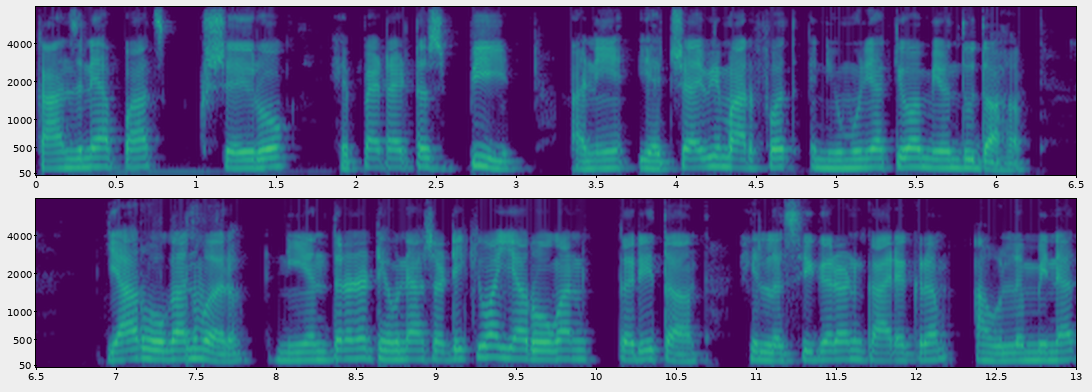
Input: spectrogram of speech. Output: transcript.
कांजण्या पाच क्षयरोग हेपॅटायटस बी आणि एच आय व्ही मार्फत न्यूमोनिया किंवा मेंदूदाह. या रोगांवर नियंत्रण ठेवण्यासाठी किंवा या रोगांकरिता हे लसीकरण कार्यक्रम अवलंबिण्यात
